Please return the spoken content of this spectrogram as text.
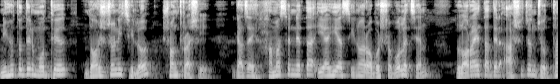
নিহতদের মধ্যে দশ জনই ছিল সন্ত্রাসী। গাজায় হামাসের নেতা ইয়াহিয়া সিনোয়ার অবশ্য বলেছেন, লড়াইয়ে তাদের আশি জন যোদ্ধা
